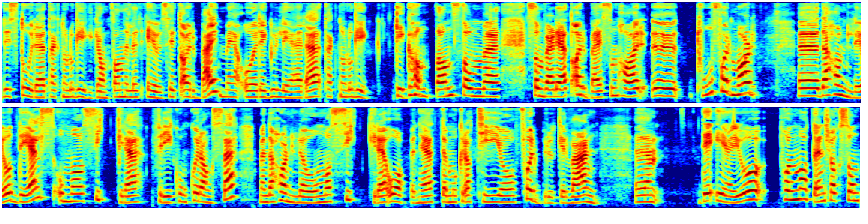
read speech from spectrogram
de store teknologigigantene, eller EU sitt arbeid med å regulere teknologigigantene, som, eh, som vel er et arbeid som har uh, to formål. Det handler jo dels om å sikre fri konkurranse, men det handler om å sikre åpenhet, demokrati og forbrukervern. Det er jo på en måte en slags sånn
